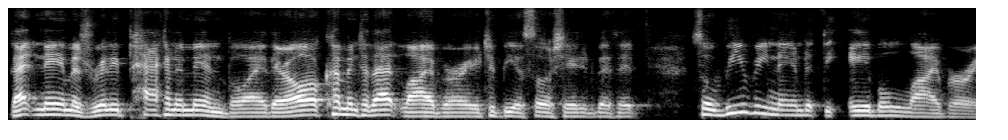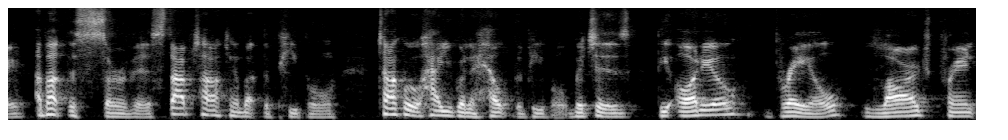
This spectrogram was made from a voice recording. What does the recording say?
that name is really packing them in, boy. They're all coming to that library to be associated with it. So we renamed it the Able Library about the service. Stop talking about the people. Talk about how you're going to help the people, which is the audio, braille, large print,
